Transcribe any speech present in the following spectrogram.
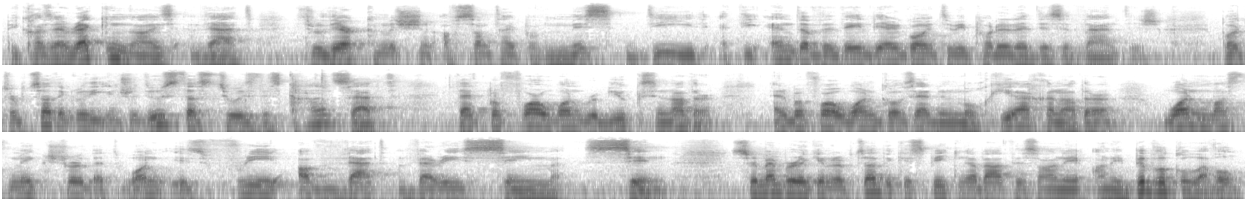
Because I recognize that through their commission of some type of misdeed, at the end of the day, they're going to be put at a disadvantage. But Reb Tzadok really introduced us to is this concept that before one rebukes another and before one goes out and mochiach another, one must make sure that one is free of that very same sin. So remember again, Reb Tzadok is speaking about this on a, on a biblical level,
